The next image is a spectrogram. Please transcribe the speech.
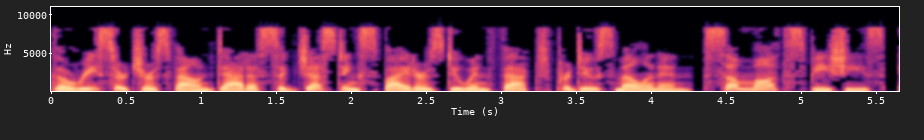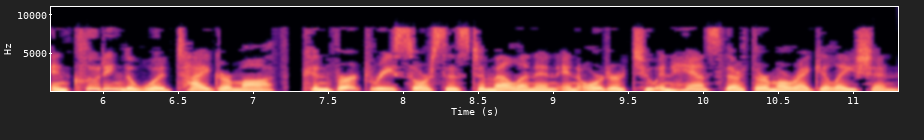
though researchers found data suggesting spiders do in fact produce melanin. Some moth species, including the wood tiger moth, convert resources to melanin in order to enhance their thermoregulation.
